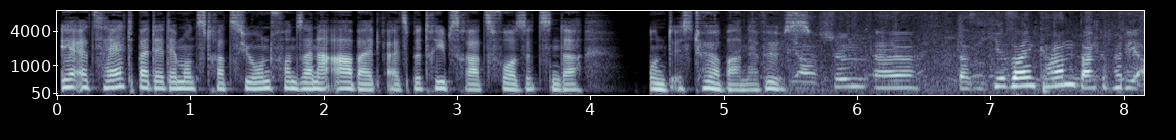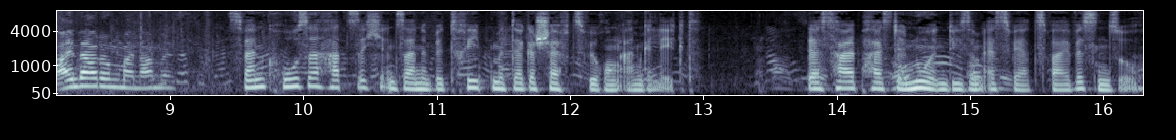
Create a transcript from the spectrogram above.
Er erzählt bei der Demonstration von seiner Arbeit als Betriebsratsvorsitzender und ist hörbar nervös. Ja, schön, äh, dass ich hier sein kann. Danke für die Einladung. Mein Name ist. Sven Kruse hat sich in seinem Betrieb mit der Geschäftsführung angelegt. Deshalb heißt er nur in diesem SWR 2 Wissen so.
